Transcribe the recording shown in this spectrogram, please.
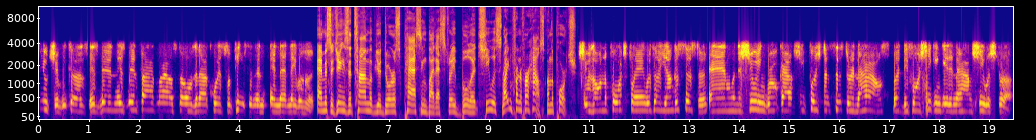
future because it's been it's been five milestones in our quest for peace in in that neighborhood. And Mr. Jenkins, the time of your daughter's passing by that stray bullet, she was right in front of her house on the porch. She was on the porch playing with her younger sister, and when the shooting broke out, she pushed her sister in the house. But before she can get in the house, she was struck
